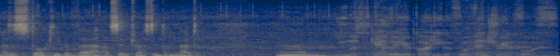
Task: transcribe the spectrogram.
There's a storekeeper there. That's interesting to note. Um, You must gather your party before venturing forth.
